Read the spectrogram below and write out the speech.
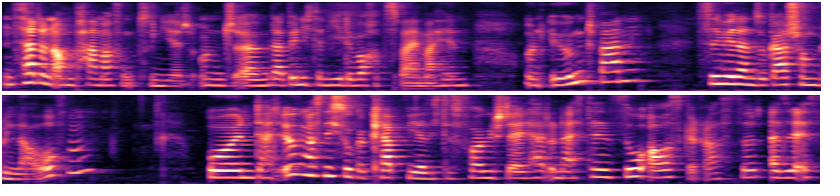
Und es hat dann auch ein paar Mal funktioniert. Und ähm, da bin ich dann jede Woche zweimal hin. Und irgendwann sind wir dann sogar schon gelaufen. Und da hat irgendwas nicht so geklappt, wie er sich das vorgestellt hat. Und da ist der so ausgerastet. Also der ist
